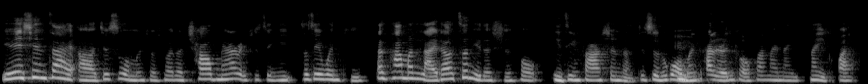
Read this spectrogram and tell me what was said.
因为现在啊，就是我们所说的 child marriage 这些这些问题，当他们来到这里的时候，已经发生了。就是如果我们看人口贩卖那那一块，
